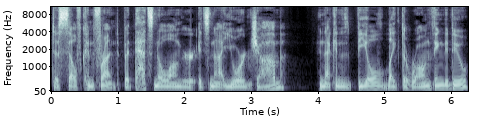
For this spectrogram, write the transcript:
to self confront. But that's no longer, it's not your job. And that can feel like the wrong thing to do.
